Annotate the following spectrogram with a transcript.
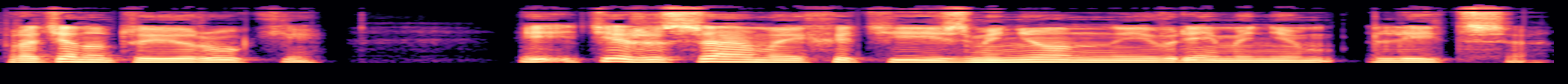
протянутые руки и те же самые, хоть и измененные временем, лица.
